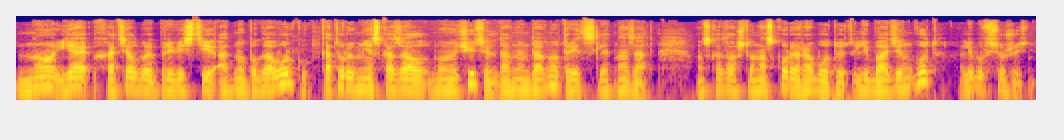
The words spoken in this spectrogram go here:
но я хотел бы привести одну поговорку, которую мне сказал мой учитель давным-давно, 30 лет назад. Он сказал, что на скорой работают либо один год, либо всю жизнь.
